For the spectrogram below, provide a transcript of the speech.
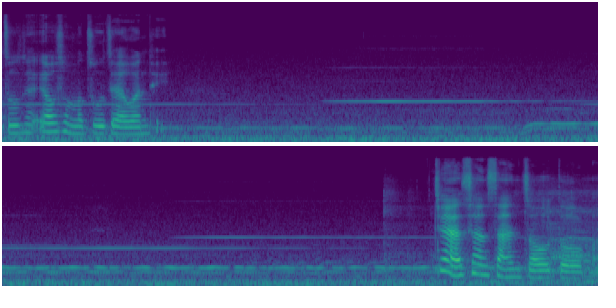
有租借，有什么租借的问题？竟然剩三周多吗？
